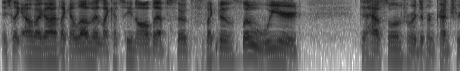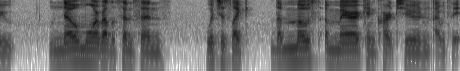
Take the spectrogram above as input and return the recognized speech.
And she's like, "Oh my god, like I love it. Like I've seen all the episodes." It's like that was so weird to have someone from a different country know more about The Simpsons, which is like the most American cartoon I would say.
